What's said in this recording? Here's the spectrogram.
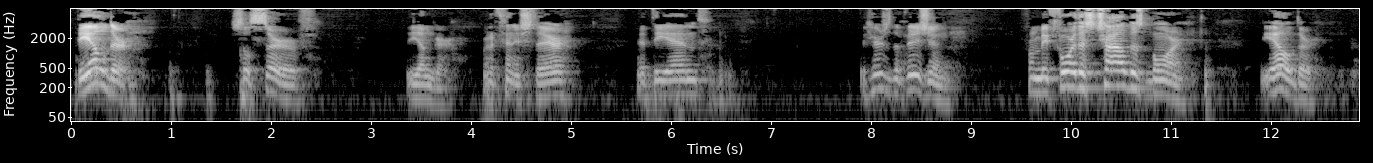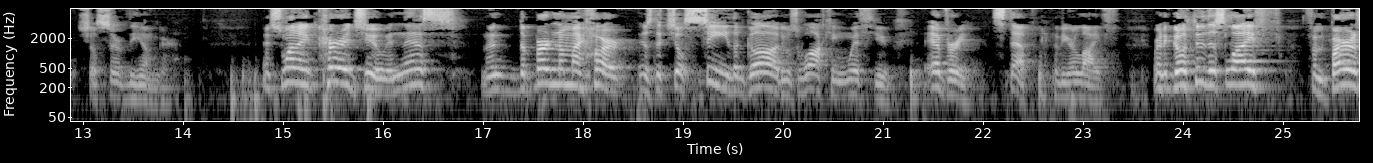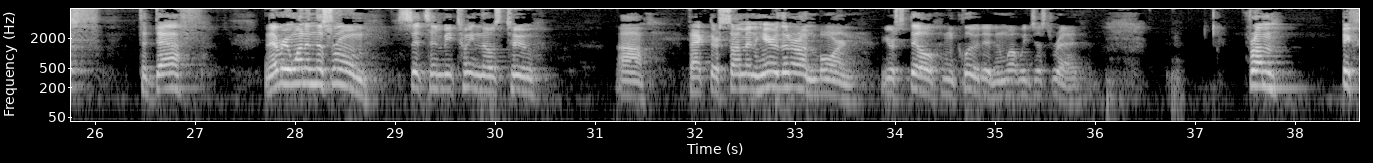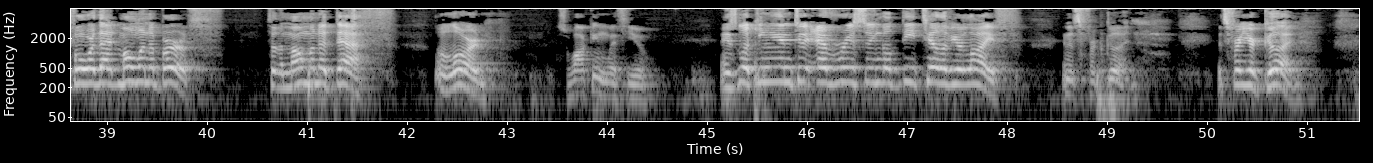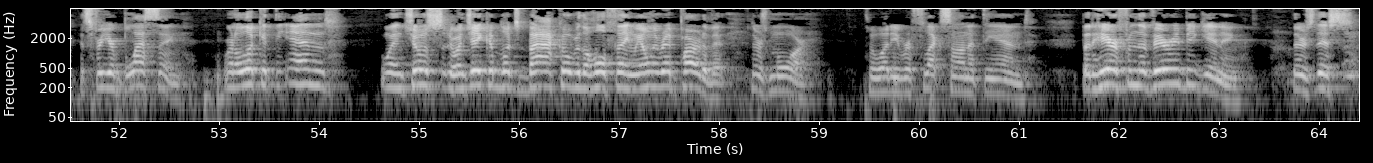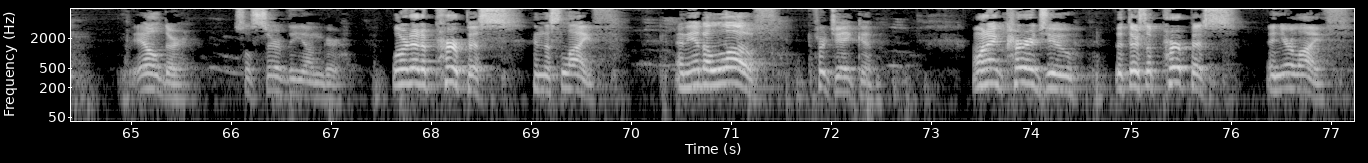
The elder shall serve the younger. We're going to finish there at the end. But here's the vision. From before this child is born, the elder shall serve the younger. I just want to encourage you in this. And the burden of my heart is that you'll see the God who's walking with you every step of your life. We're going to go through this life from birth to death, and everyone in this room sits in between those two. Uh, in fact, there's some in here that are unborn. You're still included in what we just read. From before that moment of birth to the moment of death, the Lord is walking with you. He's looking into every single detail of your life, and it's for good. It's for your good. It's for your blessing. We're going to look at the end when, Joseph, when Jacob looks back over the whole thing. We only read part of it. There's more to what he reflects on at the end. But here from the very beginning, there's this the elder shall serve the younger. Lord had a purpose in this life, and he had a love for Jacob. I want to encourage you that there's a purpose in your life,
